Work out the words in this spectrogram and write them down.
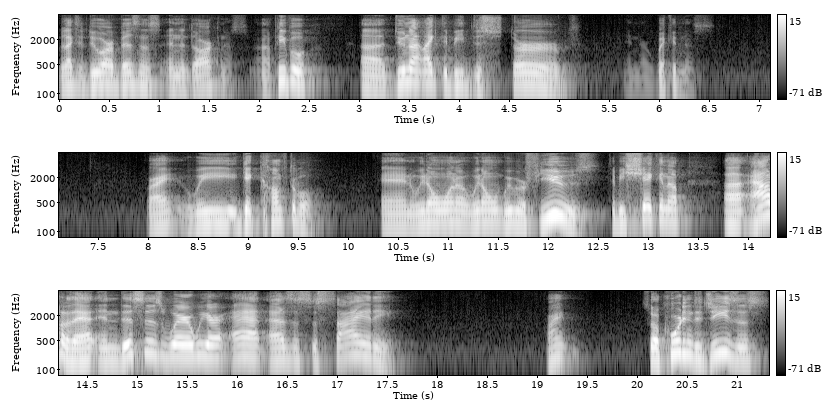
We like to do our business in the darkness. Uh, people do not like to be disturbed in their wickedness right? We get comfortable and we don't want to, we don't, we refuse to be shaken up uh, out of that. And this is where we are at as a society, right? So, according to Jesus,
